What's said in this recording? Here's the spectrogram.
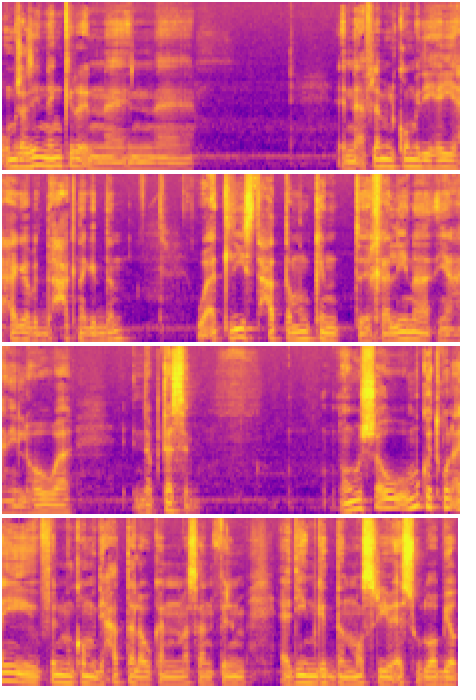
ومش عايزين ننكر إن إن إن أفلام الكوميدي هي حاجة بتضحكنا جدا واتليست حتى ممكن تخلينا يعني اللي هو نبتسم. ومش أو ممكن تكون أي فيلم كوميدي حتى لو كان مثلا فيلم قديم جدا مصري أسود وأبيض.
